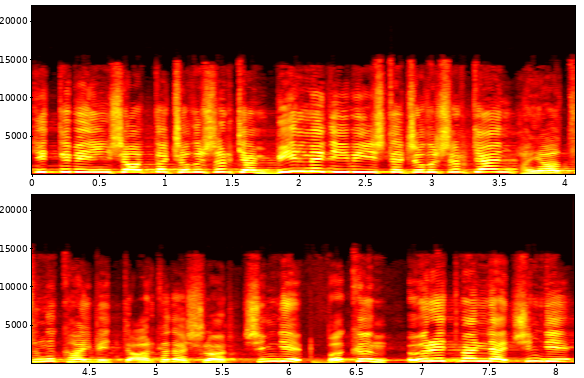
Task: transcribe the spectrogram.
Gitti bir inşaatta çalışırken, bilmediği bir işte çalışırken hayatını kaybetti arkadaşlar. Şimdi bakın öğretmenler şimdi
